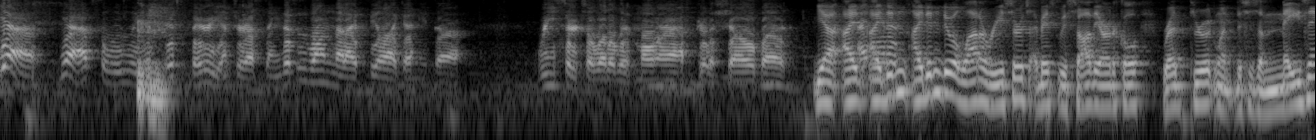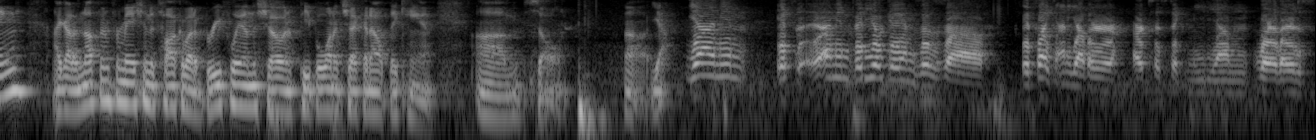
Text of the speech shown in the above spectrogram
Yeah, yeah, absolutely. It's, it's very interesting. This is one that I feel like I need to research a little bit more after the show, but yeah. I, I I didn't I didn't do a lot of research. I basically saw the article, read through it, went, "This is amazing." I got enough information to talk about it briefly on the show, and if people want to check it out, they can. Um, so, uh, yeah. yeah, I mean, it's I mean, video games is uh, it's like any other artistic medium where there's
